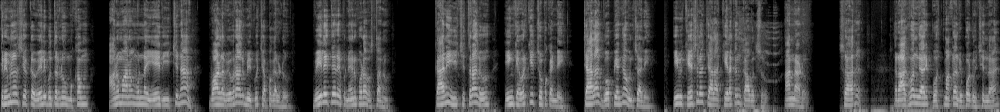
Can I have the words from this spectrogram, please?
క్రిమినల్స్ యొక్క వేలిబుద్ధలు ముఖం అనుమానం ఉన్న ఏది ఇచ్చినా వాళ్ళ వివరాలు మీకు చెప్పగలడు. వీలైతే రేపు నేను కూడా వస్తాను. కానీ ఈ చిత్రాలు ఇంకెవరికీ చూపకండి. చాలా గోప్యంగా ఉంచాలి. ఇవి కేసులో చాలా కీలకం కావచ్చు అన్నాడు. సార్ రాఘవన్ గారి పోస్ట్మార్టం రిపోర్ట్ వచ్చిందా?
